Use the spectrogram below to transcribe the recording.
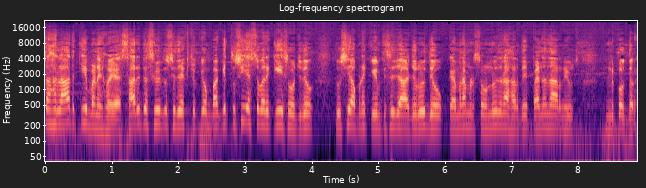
ਤਾਂ ਹਾਲਾਤ ਕੀ ਬਣੇ ਹੋਏ ਆ? ਸਾਰੀ ਤਸਵੀਰ ਤੁਸੀਂ ਦੇਖ ਚੁੱਕੇ ਹੋ। ਬਾਕੀ ਤੁਸੀਂ ਇਸ ਬਾਰੇ ਕੀ ਸੋਚਦੇ ਹੋ? ਤੁਸੀਂ ਆਪਣੇ ਕੀਮਤੀ ਸੁਝਾਅ ਜ਼ਰੂਰ ਦਿਓ। ਕੈਮਰਾਮੈਨ ਸੋਨੂ ਦੇ ਨਾਲ ਹਰਦੇ ਪੈਨਨਾਰ ਨਿਊਜ਼ ਨਕੋਦਰ।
